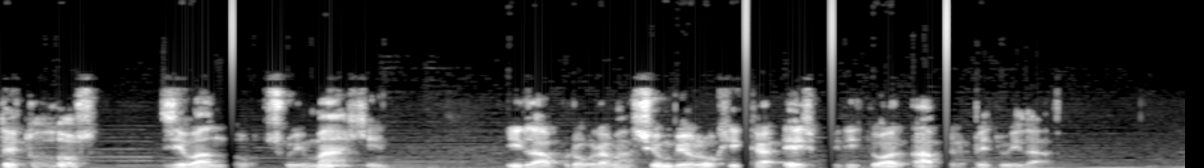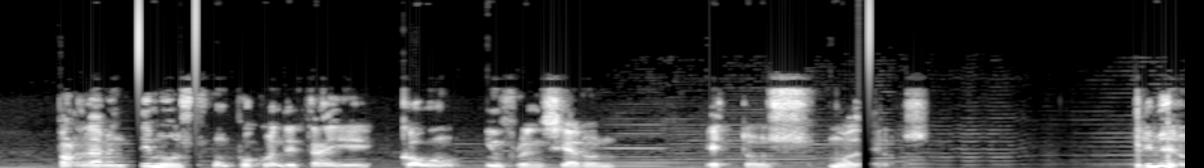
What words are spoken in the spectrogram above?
de estos dos, llevando su imagen y la programación biológica e espiritual a perpetuidad. Parlamentemos un poco en detalle cómo influenciaron estos modelos. Primero,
